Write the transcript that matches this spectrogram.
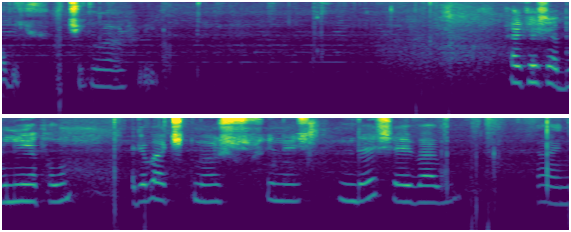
Abi çıkmıyor. Arkadaşlar bunu yapalım. Acaba çıkmıyor finişinde şey var? Yani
